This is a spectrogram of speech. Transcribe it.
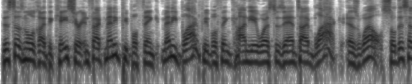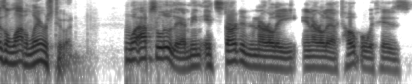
This doesn't look like the case here. In fact, many people think, many black people think Kanye West is anti black as well. So this has a lot of layers to it. Well, absolutely. I mean, it started in early in early October with his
